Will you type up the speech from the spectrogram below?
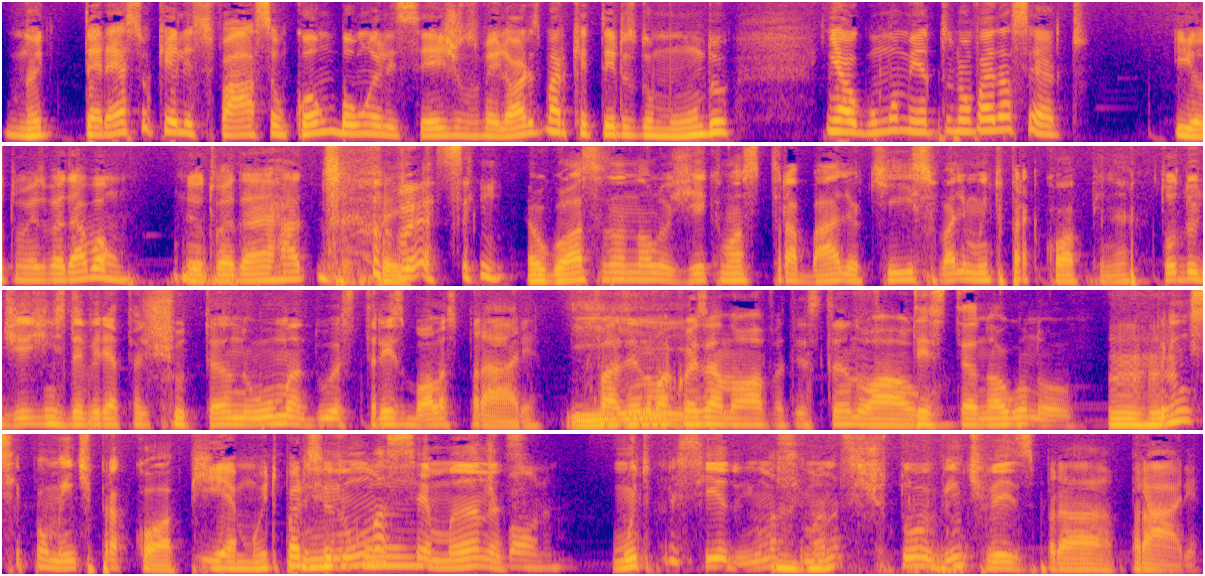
não interessa o que eles façam, quão bom eles sejam, os melhores marqueteiros do mundo, em algum momento não vai dar certo. E outro momento vai dar bom, e outro vai dar errado. Perfeito. assim. Eu gosto da analogia que o nosso trabalho aqui, isso vale muito pra copy, né? Todo dia a gente deveria estar chutando uma, duas, três bolas pra área. E Fazendo uma coisa nova, testando algo. Testando algo novo. Uhum. Principalmente pra copy. E é muito parecido Em uma com semana, futebol, né? Muito parecido. Em uma semana você chutou 20 vezes pra, pra área.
